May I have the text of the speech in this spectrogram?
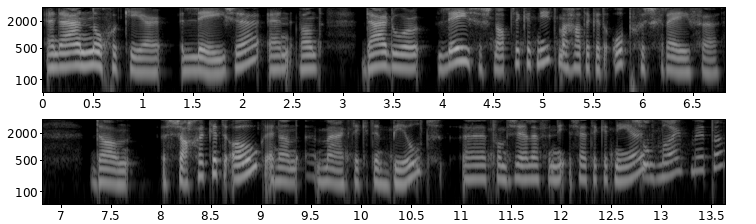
En daarna nog een keer lezen. En, want daardoor lezen snapte ik het niet, maar had ik het opgeschreven, dan zag ik het ook. En dan maakte ik het een beeld uh, van mezelf en zet ik het neer. Stond mindmappen?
